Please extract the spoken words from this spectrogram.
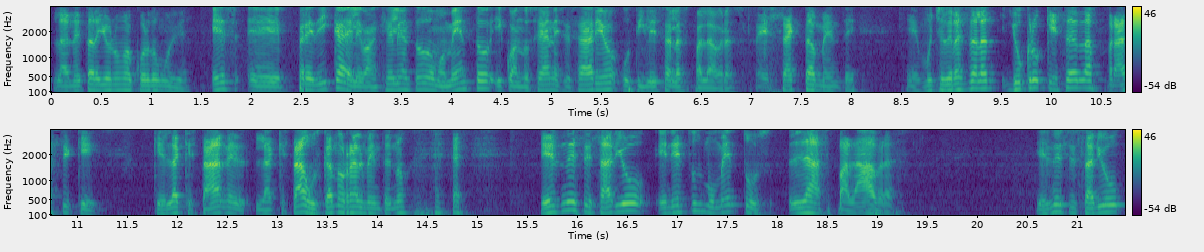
La neta, yo no me acuerdo muy bien. Es eh, predica el evangelio en todo momento y cuando sea necesario utiliza las palabras. Exactamente. Eh, muchas gracias, Alan. Yo creo que esa es la frase que, que es la que, está, la que estaba buscando realmente, ¿no? es necesario en estos momentos las palabras. Es necesario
